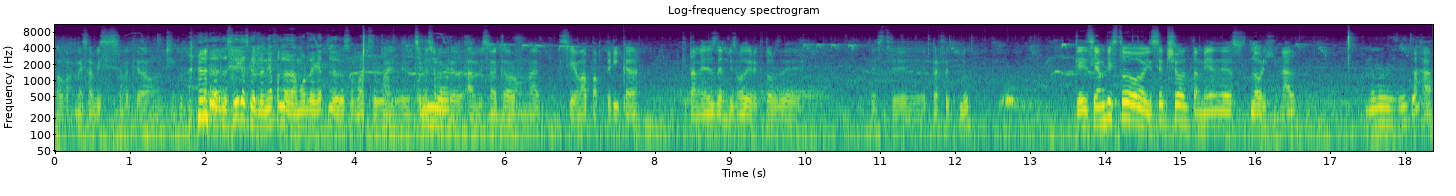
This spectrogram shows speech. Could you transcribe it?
No mames, a mí sí se me quedaron un chingo. Las únicas que planeé fue la de Amor de Gato y la de. Ay, Por sí, a, mí se me no. quedó, a mí se me quedó una que se llama Paprika, que también es del mismo director de este Perfect Blue. Que si han visto Inception, también es la original. No mames, ¿neta? Ajá.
